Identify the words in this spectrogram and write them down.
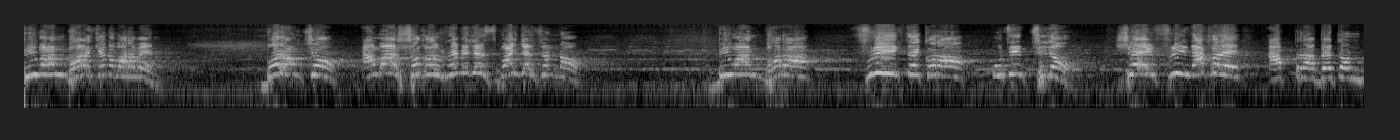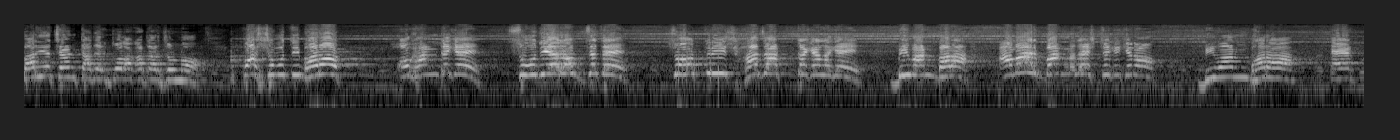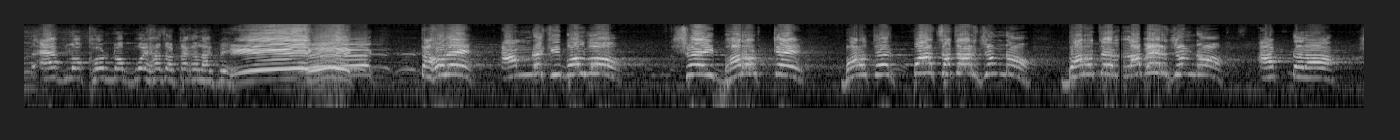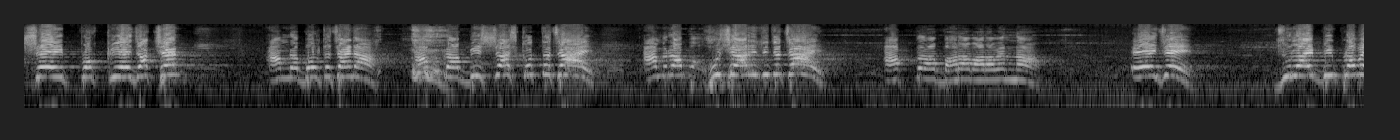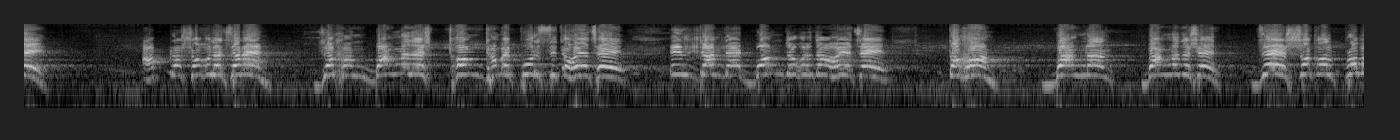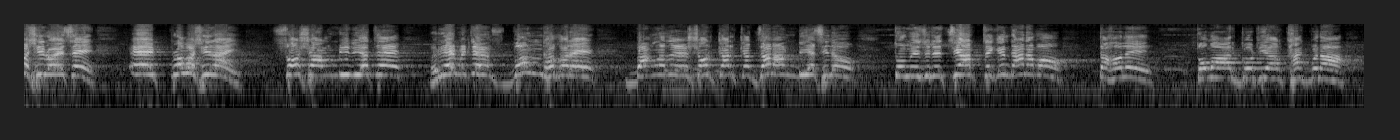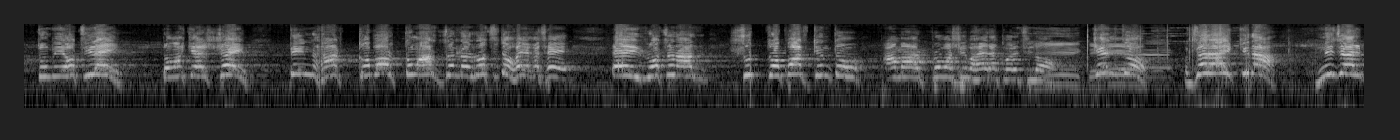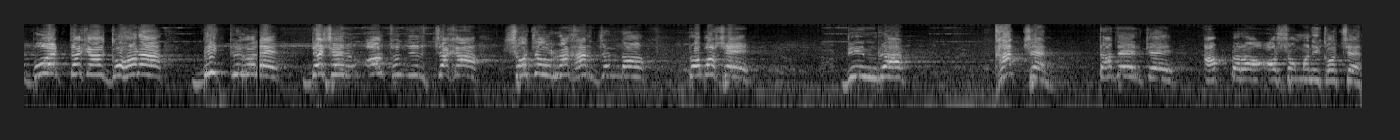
বিমান ভাড়া কেন বাড়াবেন? বরঞ্চ আমার সকল রেমিডেন্স ভাইদের জন্য বিমান ভাড়া ফ্রিতে করা উচিত ছিল। সেই ফ্রি না করে আপনারা বেতন বাড়িয়েছেন তাদের গলা কাটার জন্য। পার্শ্ববর্তী ভারত ওখান থেকে সৌদি আরব যেতে চৌত্রিশ হাজার টাকা লাগে। বিমান ভাড়া আমার বাংলাদেশ থেকে কেন? বিমান ভাড়া এক এক লক্ষ নব্বই হাজার টাকা লাগবে। তাহলে আমরা কি বলব? সেই ভারতকে ভারতের পাঁচ হাজার জন্য ভারতের লাভের জন্য আপনারা সেই প্রক্রিয়ায় যাচ্ছেন। আমরা বলতে চাই না আমরা বিশ্বাস করতে চাই আমরা হুঁশিয়ারি দিতে চাই আপনারা ভাড়া বাড়াবেন না। এই যে জুলাই বিপ্লবে আপনারা সকলে জানেন যখন বাংলাদেশ ঠমঠমে পরিস্থিতি হয়েছে ইন্টারনেট বন্ধ করে দেওয়া হয়েছে, তখন বাংলার বাংলাদেশের যে সকল প্রবাসী রয়েছে, এই প্রবাসীরাই সোশ্যাল মিডিয়াতে রেমিটেন্স বন্ধ করে বাংলাদেশের সরকারকে জানান দিয়েছিল, তুমি যদি চেয়ার থেকে না নামো, তাহলে তোমার গতি আর থাকবে না। তুমি অচিরেই তোমাকে সেই তিন হাত কবর তোমার জন্য রচিত হয়ে গেছে। এই রচনার সূত্রপাত কিন্তু আমার প্রবাসী ভাইরা করেছিল। কিন্তু যারাই কিনা নিজের বইয়ের টাকা গহনা বিক্রি করে দেশের অর্থনীতির চাকা সচল রাখার জন্য প্রবাসে দিন রাত খাচ্ছেন তাদেরকে আপনারা অসম্মানী করছেন।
